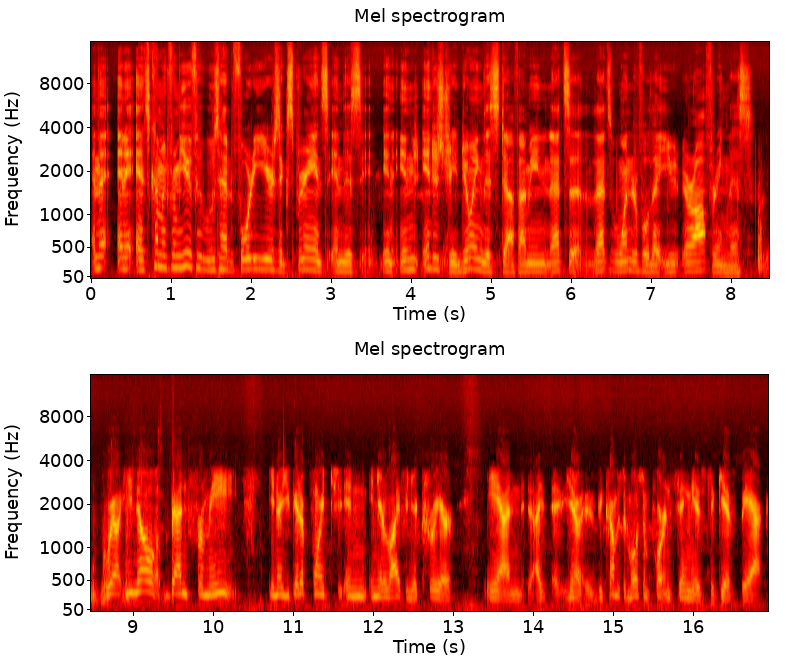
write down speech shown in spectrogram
And that, and, it, and it's coming from you who's had 40 years experience in this in, in industry doing this stuff. I mean, that's a, that's wonderful that you are offering this. Well, you know, Ben, for me, you know, you get a point in in your life in your career, and I, you know, it becomes the most important thing is to give back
